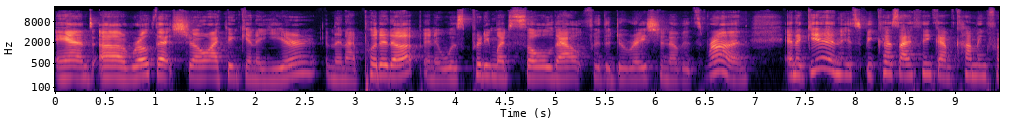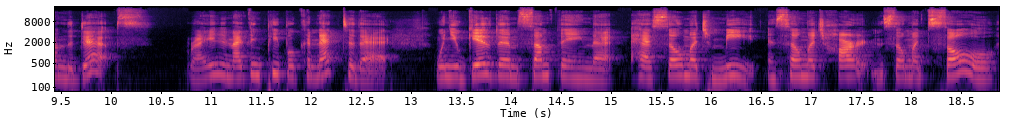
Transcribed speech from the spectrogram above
and uh, wrote that show i think in a year. And then i put it up and it was pretty much sold out for the duration of its run. And again it's because i think i'm coming from the depths right? And i think people connect to that. When you give them something that has so much meat and so much heart and so much soul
